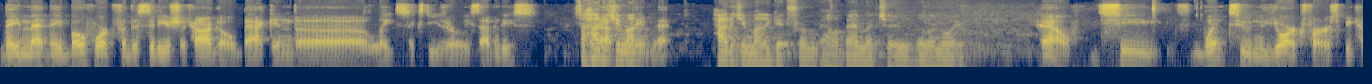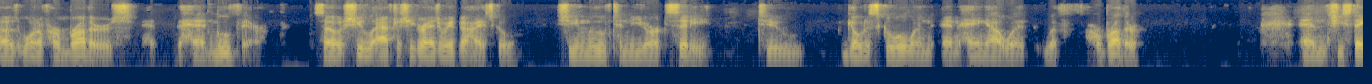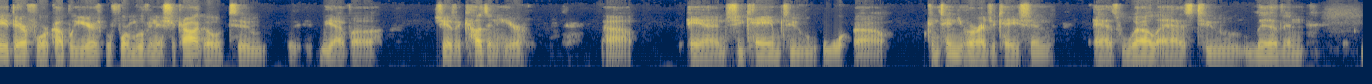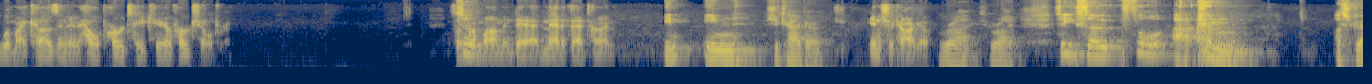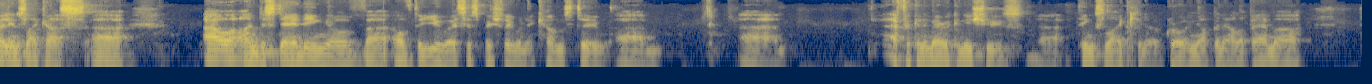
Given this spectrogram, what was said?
They met, they both worked for the city of Chicago back in the late 60s, early 70s. So how did your mother, how did your mother get from Alabama to Illinois? Now, she went to New York first because one of her brothers had moved there. So she, after she graduated high school, she moved to New York City to go to school and, and hang out with, with her brother. And she stayed there for a couple years before moving to Chicago to, we have a, she has a cousin here. Uh, and she came to uh, continue her education as well as to live in with my cousin and help her take care of her children. So, so my mom and dad met at that time. In in Chicago. In Chicago. Right, right. See, so for uh, Australians like us, uh, our understanding of uh, of the US, especially when it comes to um, uh, African American issues, uh, things like you know growing up in Alabama,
